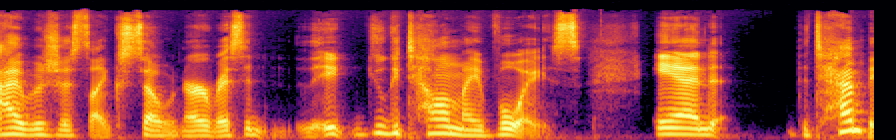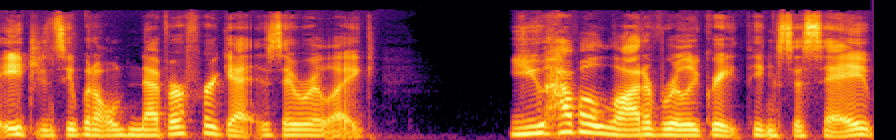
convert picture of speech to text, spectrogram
I was just like so nervous and it, you could tell in my voice. And the temp agency, what I'll never forget is they were like, you have a lot of really great things to say,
